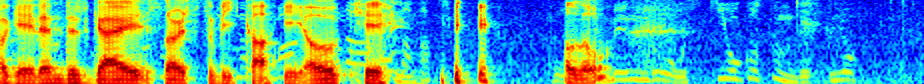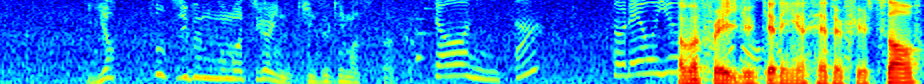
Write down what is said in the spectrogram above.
Okay, then this guy starts to be cocky. Okay. Hello? I'm afraid you're getting ahead of yourself.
